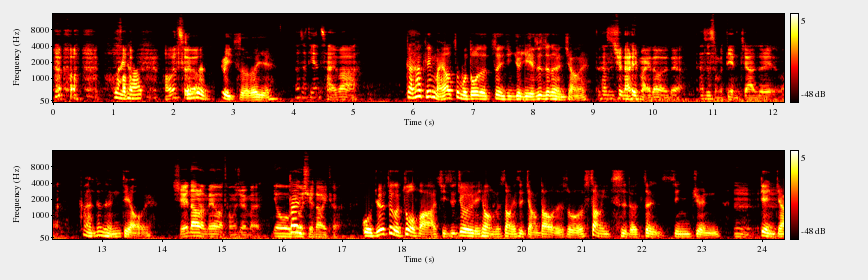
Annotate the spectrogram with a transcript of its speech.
卖他好扯，真的对折了耶！他是天才吧？看他可以买到这么多的振兴券，也是真的很强哎。他是去哪里买到的？对啊，他是什么店家之类的吗？看，真的很屌哎！学到了没有，同学们？又又学到一课。我觉得这个做法其实就有点像我们上一次讲到的，说上一次的振兴券，嗯，店家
